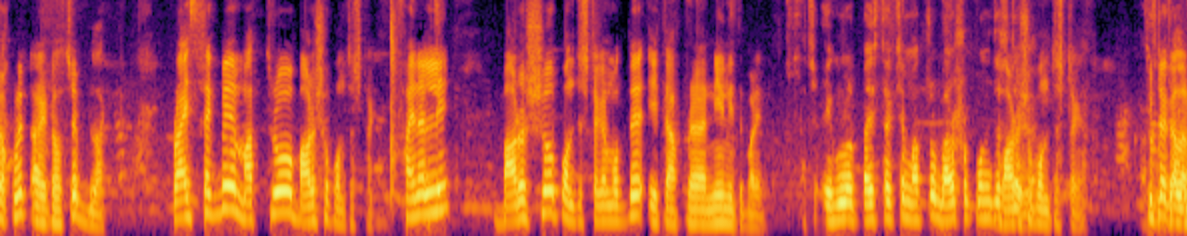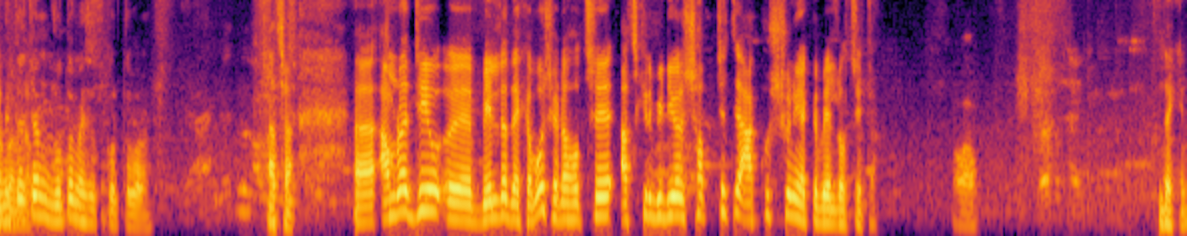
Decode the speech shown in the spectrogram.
চকলেট আর একটা হচ্ছে ব্ল্যাক প্রাইস থাকবে মাত্র বারোশো পঞ্চাশ টাকা। ফাইনালি বারোশো পঞ্চাশ টাকার মধ্যে এটা আপনারা নিয়ে নিতে পারেন। আচ্ছা এগুলোর প্রাইস থাকছে মাত্র বারোশো পঞ্চাশ বারোশো টাকা পঞ্চাশ টাকা। আচ্ছা, দুটা কালার নিতে চান দ্রুত মেসেজ করতে পারেন। আচ্ছা আমরা যে বেলটা দেখাবো সেটা হচ্ছে আজকের ভিডিওর সবচেয়ে আকর্ষণীয় একটা বেল্ট হচ্ছে এটা। দেখেন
